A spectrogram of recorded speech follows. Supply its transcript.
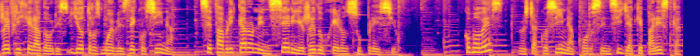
refrigeradores y otros muebles de cocina se fabricaron en serie y redujeron su precio. Como ves, nuestra cocina, por sencilla que parezca,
